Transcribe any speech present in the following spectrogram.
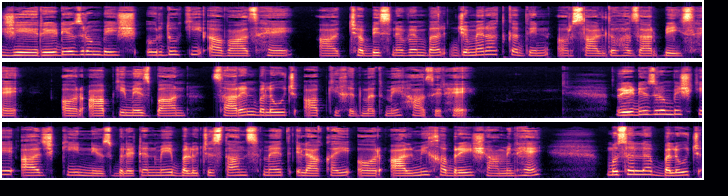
ये रेडियो जुरम्बेश उर्दू की आवाज़ है। आज 26 नवंबर, जमेरात का दिन और साल 2020 है। और आपकी मेज़बान सारिन बलोच आपकी खिदमत में हाजिर है। रेडियो जुम्बिश के आज की न्यूज़ बुलेटिन में बलूचिस्तान समेत इलाकई और आलमी ख़बरें शामिल हैं। मुसल्ह बलोच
